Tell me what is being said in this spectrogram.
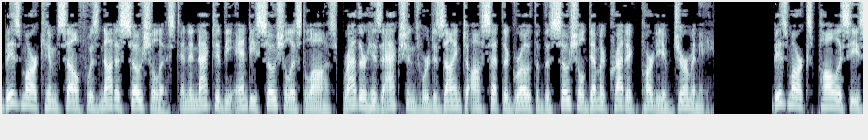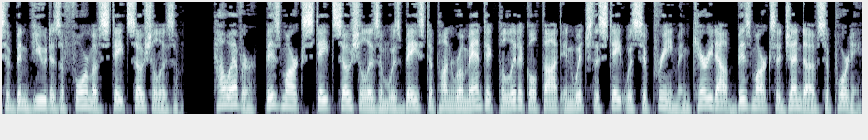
Bismarck himself was not a socialist and enacted the anti-socialist laws, rather his actions were designed to offset the growth of the Social Democratic Party of Germany. Bismarck's policies have been viewed as a form of state socialism. However, Bismarck's state socialism was based upon romantic political thought in which the state was supreme and carried out Bismarck's agenda of supporting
